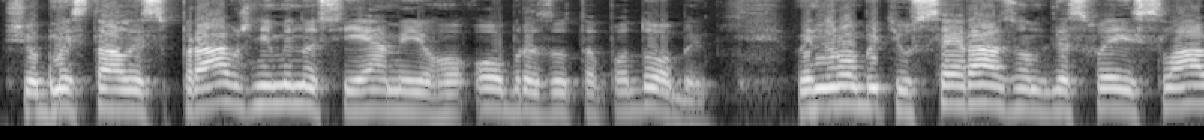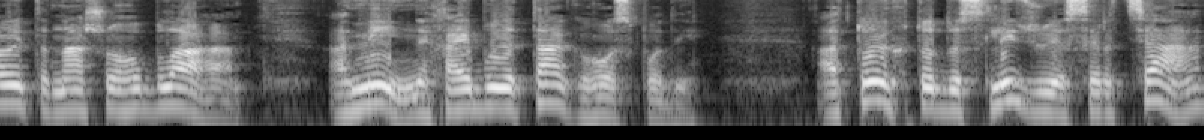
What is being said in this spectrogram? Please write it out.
щоб ми стали справжніми носіями Його образу та подоби. Він робить усе разом для своєї слави та нашого блага. Амінь. Нехай буде так, Господи. А той, хто досліджує серця,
